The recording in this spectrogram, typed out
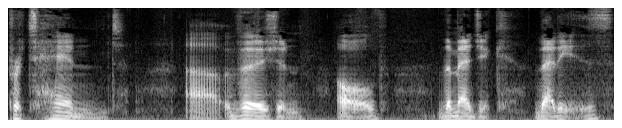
pretend uh, version of the magic that is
